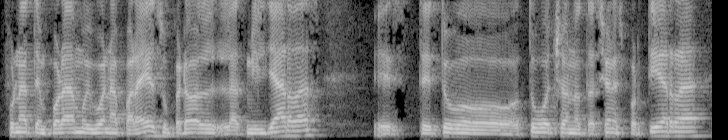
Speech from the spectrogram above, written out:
Fue una temporada muy buena para él, superó las mil yardas, este, tuvo, tuvo ocho anotaciones por tierra,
